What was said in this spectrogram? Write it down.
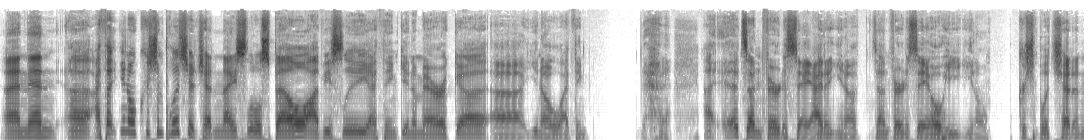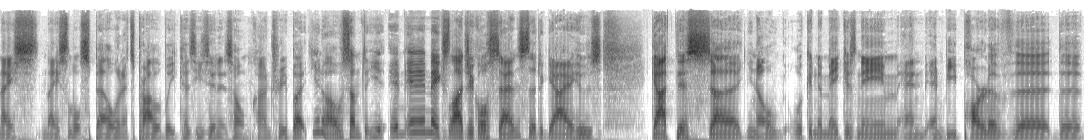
And then uh, I thought, you know, Christian Pulisic had a nice little spell. Obviously, I think in America, uh, you know, I think it's unfair to say. I don't, you know, it's unfair to say, oh, he, you know, Christian Pulisic had a nice, nice little spell, and it's probably because he's in his home country. But you know, something it, it makes logical sense that a guy who's got this, uh, you know, looking to make his name and and be part of the the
